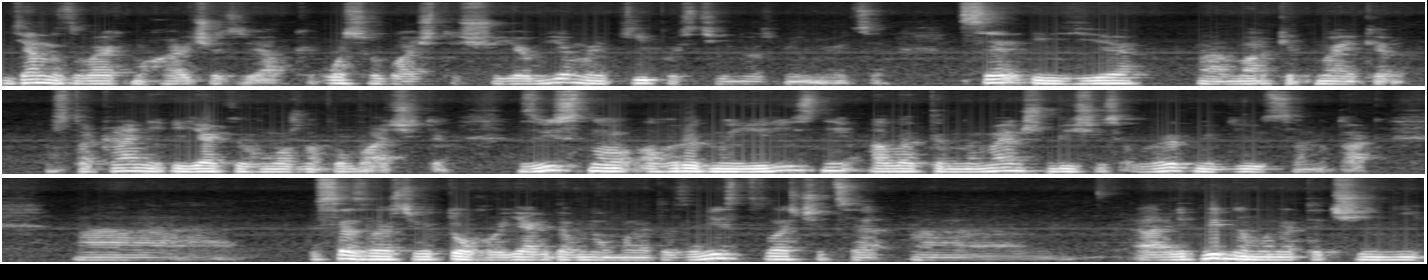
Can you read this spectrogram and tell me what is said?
Я називаю їх махаючі заявки. Ось ви бачите, що є об'єми, які постійно змінюються. Це і є маркетмейкер у стакані, і як його можна побачити. Звісно, алгоритми є різні, але тим не менш більшість алгоритмів діють саме так. Все залежить від того, як давно монета залістила, чи це ліквідна монета чи ні.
